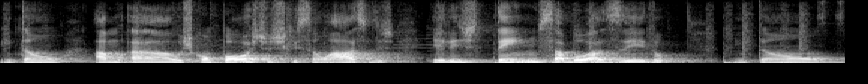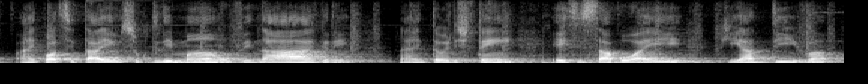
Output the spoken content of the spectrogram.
Então, a, a, os compostos que são ácidos, eles têm um sabor azedo. Então, a gente pode citar aí o suco de limão, o vinagre, né? Então eles têm esse sabor aí que ativa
